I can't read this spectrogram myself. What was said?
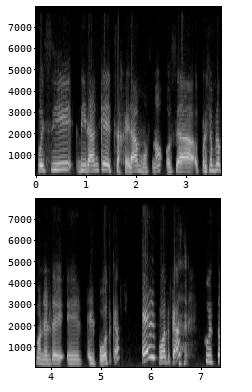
pues sí dirán que exageramos, ¿no? O sea, por ejemplo, con el de el, podcast, el podcast, justo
